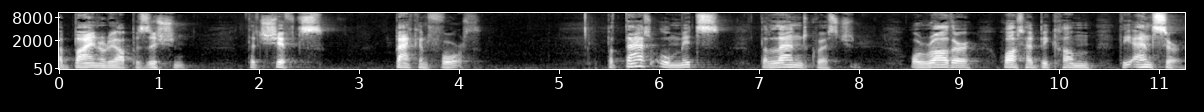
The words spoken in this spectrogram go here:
a binary opposition that shifts back and forth. But that omits the land question, or rather, what had become the answer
